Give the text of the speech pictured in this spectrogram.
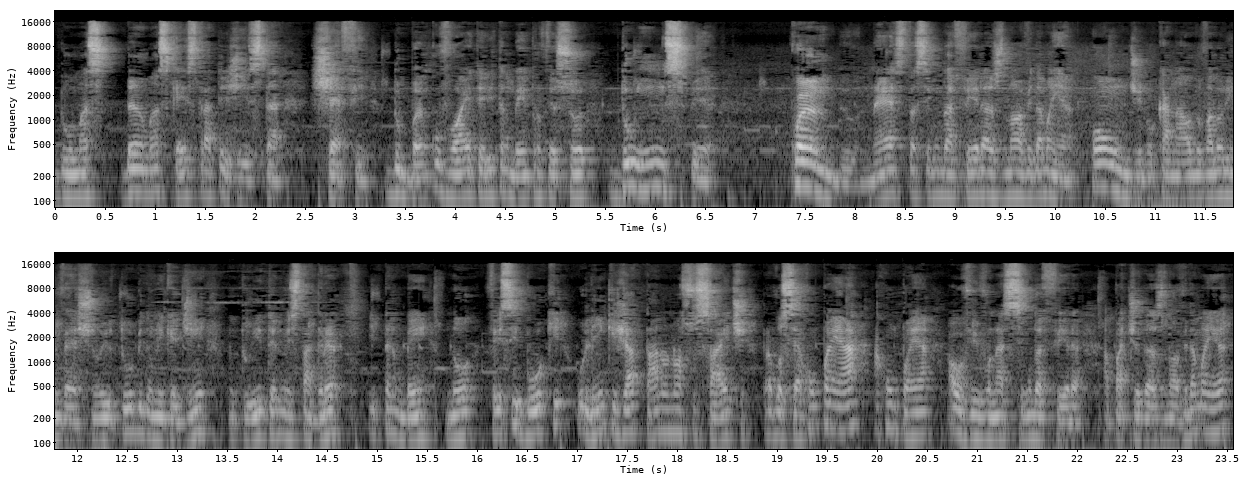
Dumas Damas, que é estrategista-chefe do Banco Voiter e também professor do INSPER. Quando? Nesta segunda-feira, às nove da manhã. Onde? No canal do Valor Invest, no YouTube, no LinkedIn, no Twitter, no Instagram e também no Facebook. O link já está no nosso site para você acompanhar. Acompanha ao vivo nesta segunda-feira, a partir das nove da manhã,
